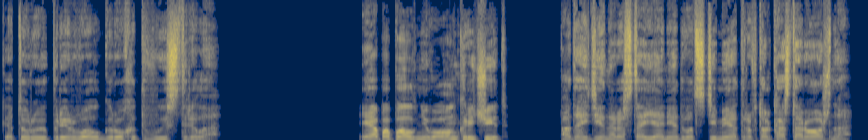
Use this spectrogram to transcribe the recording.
которую прервал грохот выстрела. «Я попал в него, он кричит!» «Подойди на расстояние двадцати метров, только осторожно!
